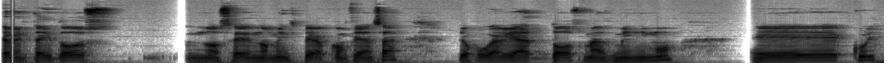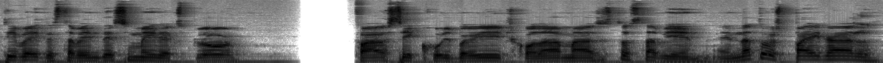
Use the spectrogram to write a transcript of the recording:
32, no sé, no me inspira confianza, yo jugaría dos más mínimo. Eh, Cultivate está bien, Decimate, Explore, Farsi, Cool Bridge, Kodamas, esto está bien. En Natural Spiral,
